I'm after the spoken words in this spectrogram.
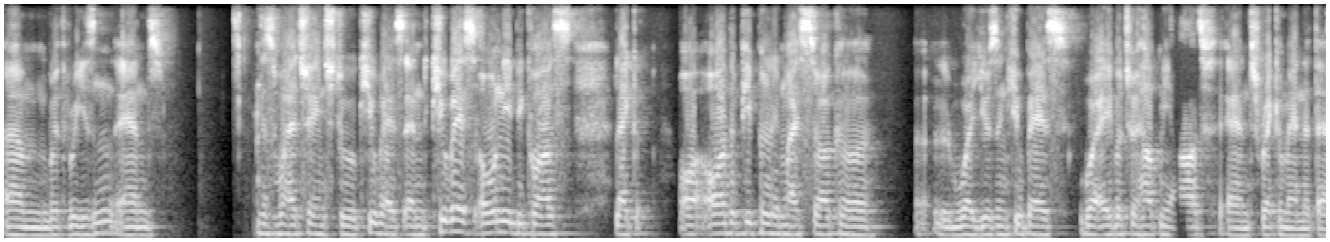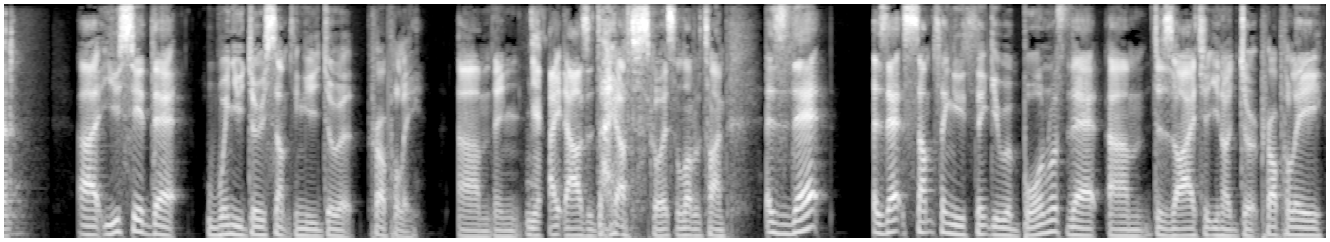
um, with Reason. And this is why I changed to Cubase. And Cubase only because, like, all, all the people in my circle uh, were using Cubase were able to help me out and recommended that. Uh, you said that when you do something, you do it properly. Um, and yeah. eight hours a day after school, it's a lot of time. Is that is that something you think you were born with that um, desire to you know do it properly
